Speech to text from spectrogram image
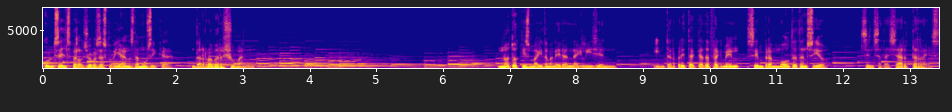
Consells per als joves estudiants de música, de Robert Schumann. No toquis mai de manera negligent. Interpreta cada fragment sempre amb molta atenció, sense deixar-te res.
